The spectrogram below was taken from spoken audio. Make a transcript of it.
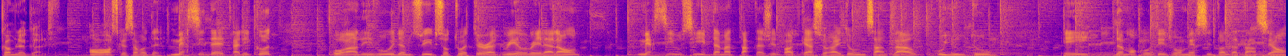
comme le golf. On va voir ce que ça va donner. Merci d'être à l'écoute, au rendez-vous et de me suivre sur Twitter at RealRayLalonde. Merci aussi évidemment de partager le podcast sur iTunes, SoundCloud ou YouTube. Et de mon côté, je vous remercie de votre attention.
